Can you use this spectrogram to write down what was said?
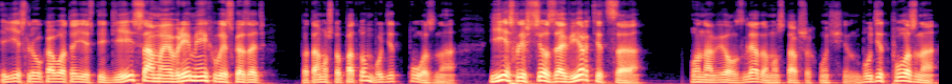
Если у кого-то есть идеи, самое время их высказать, потому что потом будет поздно. Если все завертится... Он обвел взглядом уставших мужчин. «Будет поздно.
